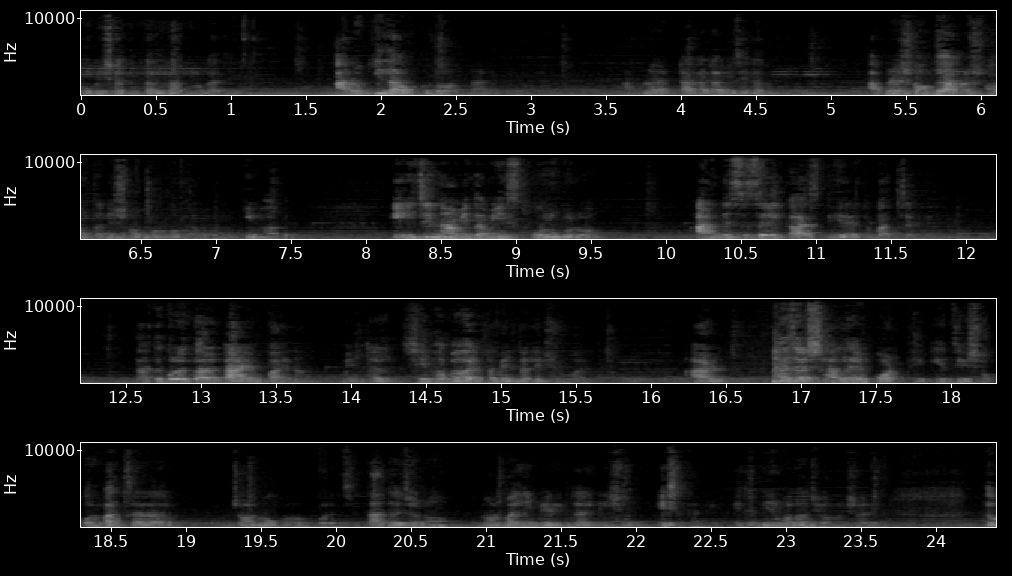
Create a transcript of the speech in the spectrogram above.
ভবিষ্যতে তার লাগল কাজে আরও কি লাভ হলো আপনার? আপনার টাকাটা বেঁচে গেল। আপনার সঙ্গে আপনার সন্তানের সম্পর্ক ভালো হলো। কীভাবে? এই যে নামি দামি স্কুলগুলো আননেসেসারি কাজ দিয়ে রাখে বাচ্চাকে। তাতে করে তারা টাইম পায় না। মেন্টাল সেভাবেও একটা মেন্টাল ইস্যু হয়। আর দুই হাজার সালের পর থেকে যে সকল বাচ্চারা জন্মগ্রহণ করেছে, তাদের জন্য নর্মালি মেন্টাল ইস্যু এসে থাকে। এটা নির্মলজি অনুসারে। তো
